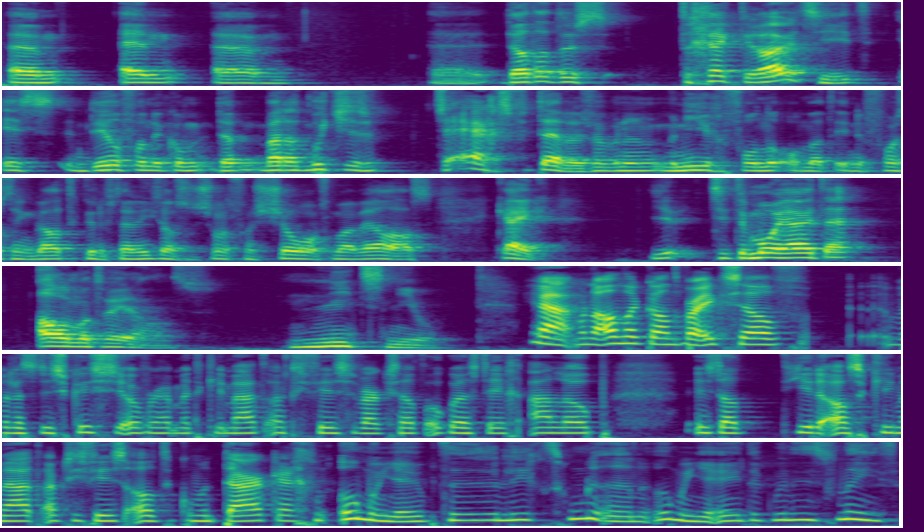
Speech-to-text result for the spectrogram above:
Ehm, en um, dat dat dus te gek eruit ziet, is een deel van de... Dat, maar dat moet je ze ergens vertellen. Dus we hebben een manier gevonden om dat in de voorstelling wel te kunnen vertellen. Niet als een soort van show-off, maar wel als... Kijk, je, het ziet er mooi uit, hè? Allemaal tweedehands. Niets nieuw. Ja, maar aan de andere kant, waar ik zelf wel eens discussies over heb met klimaatactivisten, waar ik zelf ook wel eens tegen aanloop, is dat je als klimaatactivist altijd commentaar krijgt van, oh maar je hebt uh, licht schoenen aan, oh maar je eet ook met iets vlees.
